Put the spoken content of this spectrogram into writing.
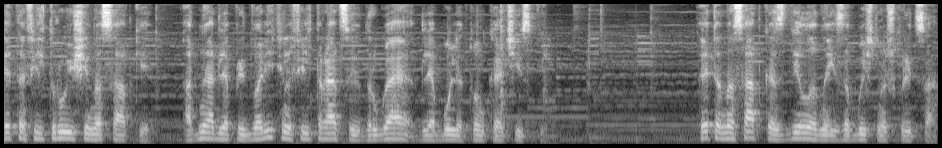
Это фильтрующие насадки. Одна для предварительной фильтрации, другая для более тонкой очистки. Эта насадка сделана из обычного шприца.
